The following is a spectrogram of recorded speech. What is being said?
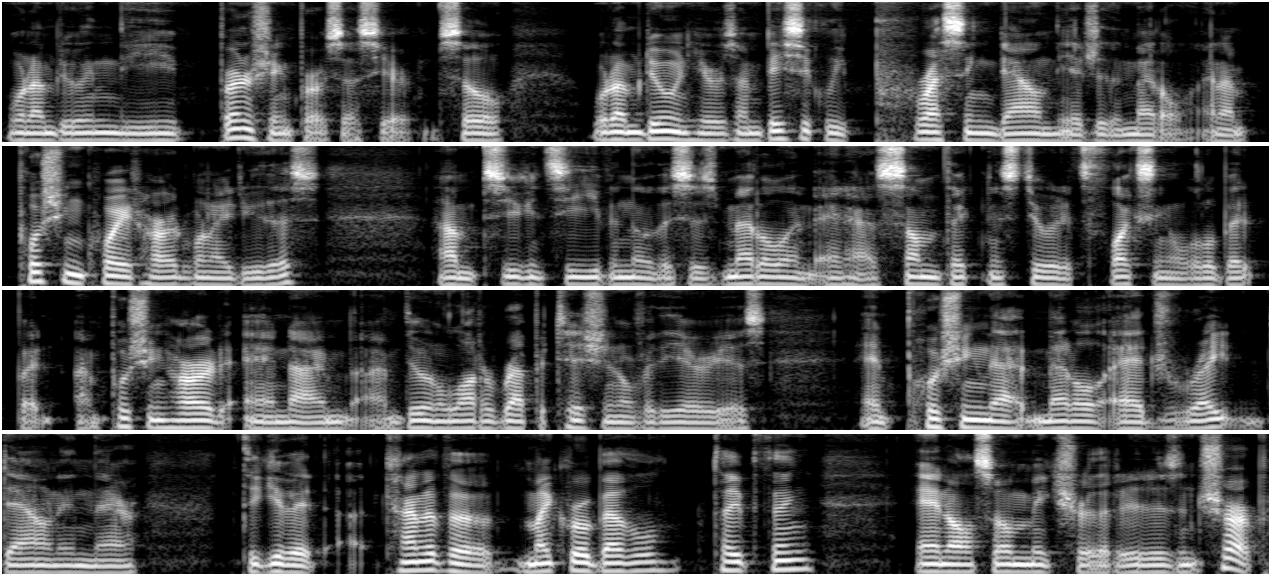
when I'm doing the burnishing process here. So what I'm doing here is I'm basically pressing down the edge of the metal and I'm pushing quite hard when I do this. Um, so you can see even though this is metal and, and has some thickness to it, it's flexing a little bit, but I'm pushing hard and I'm, I'm doing a lot of repetition over the areas and pushing that metal edge right down in there to give it kind of a micro bevel type thing and also make sure that it isn't sharp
